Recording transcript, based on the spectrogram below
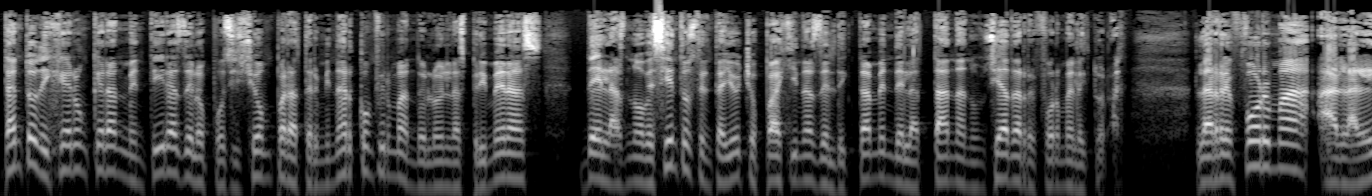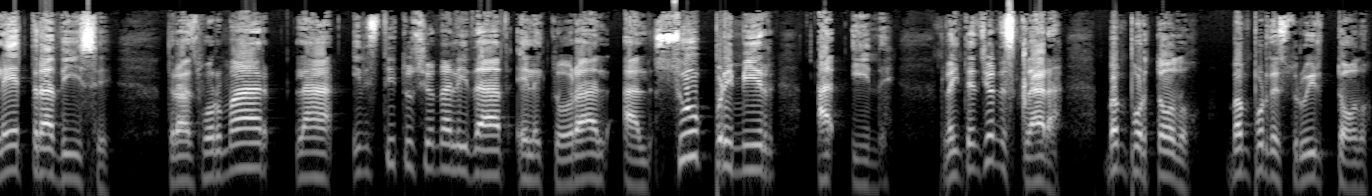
Tanto dijeron que eran mentiras de la oposición para terminar confirmándolo en las primeras de las 938 páginas del dictamen de la tan anunciada reforma electoral. La reforma a la letra dice transformar la institucionalidad electoral al suprimir al INE. La intención es clara, van por todo, van por destruir todo.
